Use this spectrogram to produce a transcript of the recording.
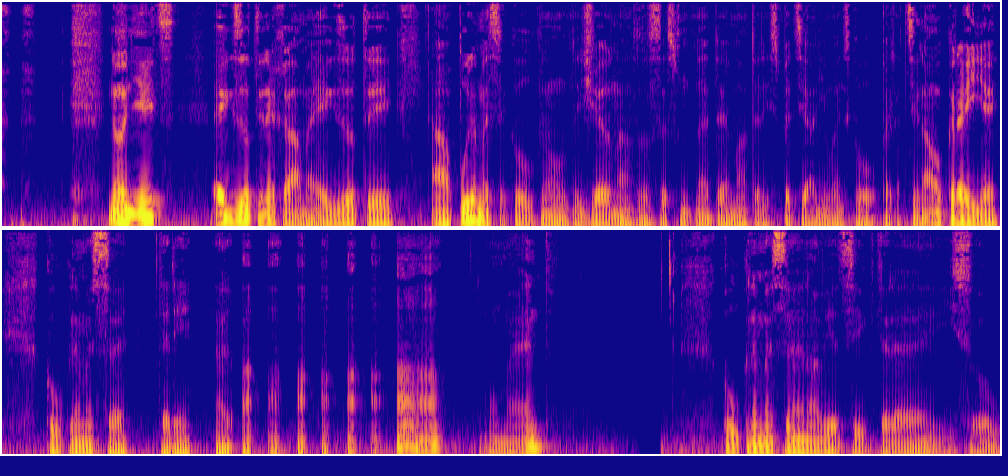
no nic. Exoty necháme, exoty a půjdeme se kouknout, že na zase smutné téma, tedy speciální vojenskou operaci na Ukrajině. Koukneme se tedy na a, a, a, a, a, a, a, moment. Koukneme se na věci, které jsou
